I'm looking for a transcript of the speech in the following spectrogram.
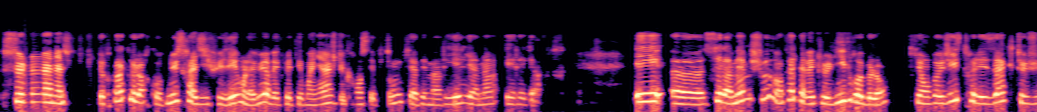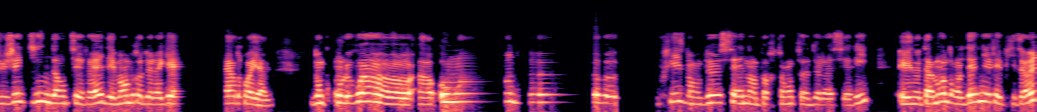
cela n'assure pas que leur contenu sera diffusé. On l'a vu avec le témoignage du grand septon qui avait marié Lyanna et Rhaegar. Et euh, c'est la même chose en fait avec le livre blanc qui enregistre les actes jugés dignes d'intérêt des membres de la garde royale. Donc on le voit euh, à au moins deux prise dans deux scènes importantes de la série, et notamment dans le dernier épisode,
